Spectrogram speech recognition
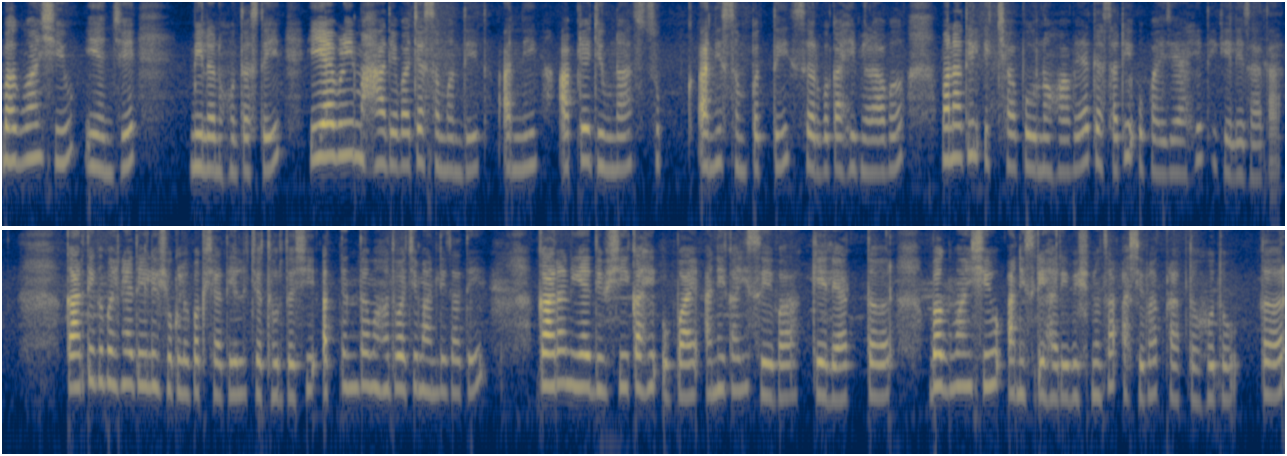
भगवान शिव यांचे मिलन होत असते. यावेळी महादेवाच्या संबंधित आणि आपल्या जीवनात सुख आणि संपत्ती सर्व काही मिळावं मनातील इच्छा पूर्ण व्हाव्या त्यासाठी उपाय जे आहे ते केले जातात. कार्तिक महिन्यातील शुक्ल पक्षातील चतुर्दशी अत्यंत महत्त्वाची मानली जाते. कारण या दिवशी काही उपाय आणि काही सेवा केल्या तर भगवान शिव आणि श्रीहरी विष्णूचा आशीर्वाद प्राप्त होतो. तर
